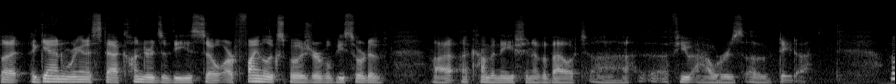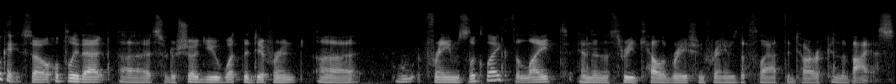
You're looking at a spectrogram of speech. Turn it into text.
But again, we're going to stack hundreds of these, so our final exposure will be sort of uh, a combination of about uh, a few hours of data. Okay, so hopefully that uh, sort of showed you what the different uh, frames look like, the light, and then the three calibration frames, the flat, the dark, and the bias.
